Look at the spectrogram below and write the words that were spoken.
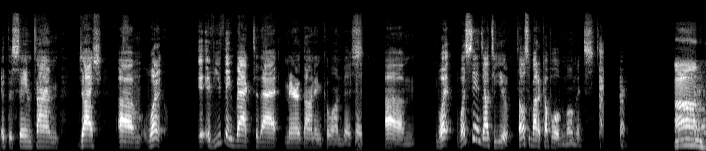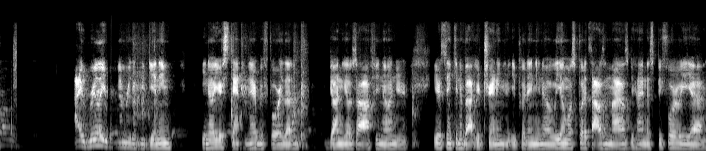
at the same time. Josh, um, what if you think back to that marathon in Columbus? Um, what what stands out to you? Tell us about a couple of moments. Um, I really remember the beginning. You know, you're standing there before the gun goes off. You know, and you're you're thinking about your training that you put in. You know, we almost put a thousand miles behind us before we uh,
